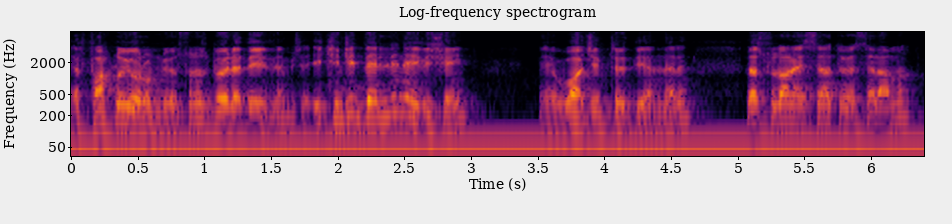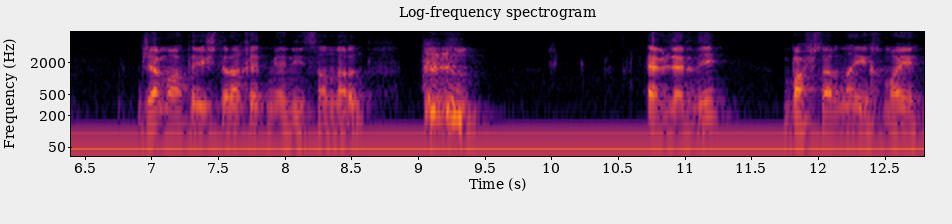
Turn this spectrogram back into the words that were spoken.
e, farklı yorumluyorsunuz. Böyle değil demişler. İkinci delili neydi şeyin? E, vaciptir diyenlerin. Resulullah Aleyhisselatü Vesselam'ın cemaate iştirak etmeyen insanların evlerini başlarına yıkmayı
